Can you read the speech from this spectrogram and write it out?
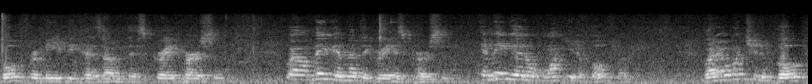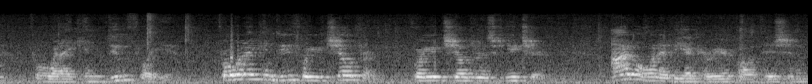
vote for me because I'm this great person. Well, maybe I'm not the greatest person, and maybe I don't want you to vote for me. But I want you to vote for what I can do for you, for what I can do for your children, for your children's future. I don't want to be a career politician,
